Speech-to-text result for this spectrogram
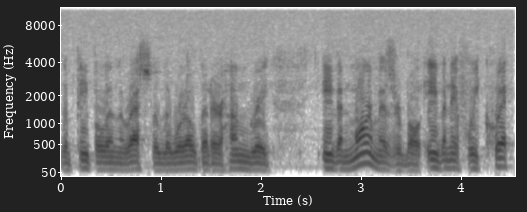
the people in the rest of the world that are hungry even more miserable, even if we quit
